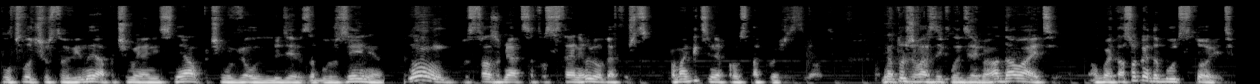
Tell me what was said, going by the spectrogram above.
получилось чувство вины, а почему я не снял, почему ввел людей в заблуждение. Ну, сразу меня с этого состояния вывел, говорит, слушайте, помогите мне просто такое же сделать. У меня тут же возникла идея, говорю, а давайте. Он говорит, а сколько это будет стоить?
